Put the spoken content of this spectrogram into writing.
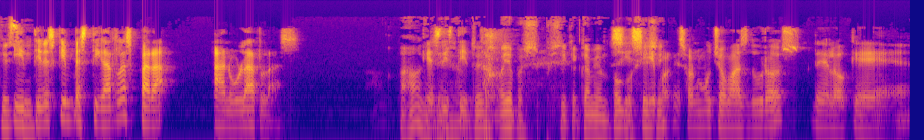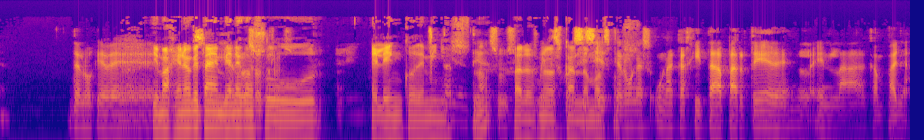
Y tienes que investigarlas para anularlas. Ah, que es distinto. Oye, pues, pues, sí que cambia un poco. Sí, sí, porque son mucho más duros de lo que. De lo que. Imagino que también viene con su elenco de minis, ¿no? Para los nuevos candomorfos. Sí, es que era una, cajita aparte en, la campaña.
